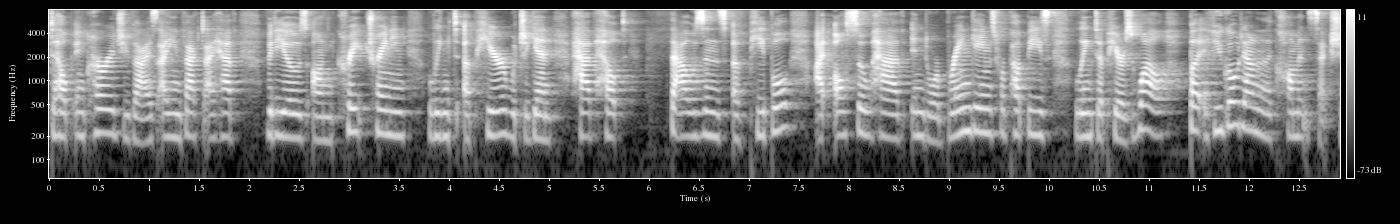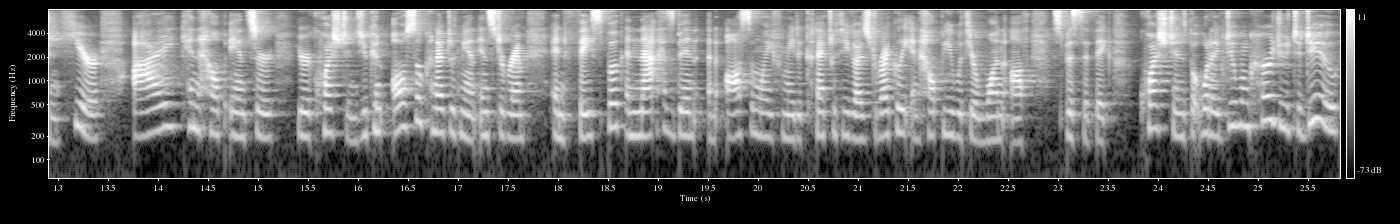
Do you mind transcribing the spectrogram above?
to help encourage you guys. I, in fact, I have videos on crate training linked up here, which again have helped thousands of people. I also have indoor brain games for puppies linked up here as well. But if you go down in the comment section here, I can help answer your questions. You can also connect with me on Instagram and Facebook, and that has been an awesome way for me to connect with you guys directly and help you with your one-off specific questions. But what I do encourage you to do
